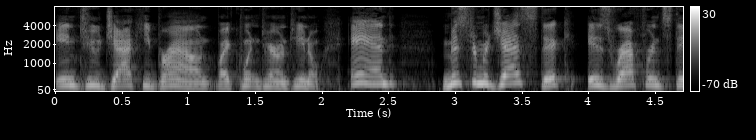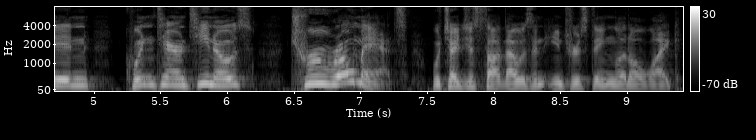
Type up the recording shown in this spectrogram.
into Jackie Brown by Quentin Tarantino. And Mr. Majestyk is referenced in Quentin Tarantino's True Romance, which I just thought that was an interesting little like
